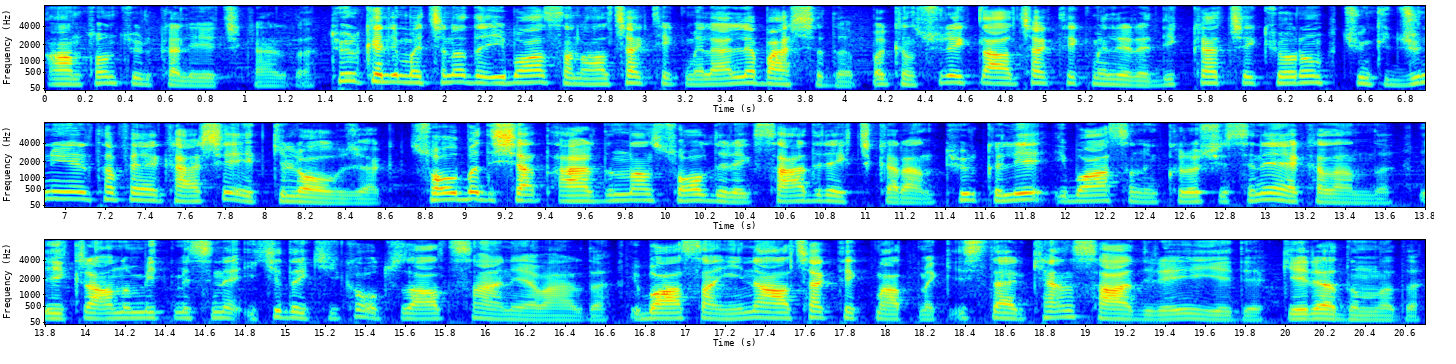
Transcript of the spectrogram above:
Anton Türkali'ye çıkardı. Türkali maçına da İbo Aslan alçak tekmelerle başladı. Bakın sürekli alçak tekmelere dikkat çekiyorum çünkü Junior Tafa'ya karşı etkili olacak. Sol body shot ardından sol direk sağ direk çıkaran Türkali İbo Aslan'ın kroşesine yakalandı. İlk roundun bitmesine 2 dakika 36 saniye vardı. İbo Aslan yine alçak tekme atmak isterken sağ direği yedi. Geri adımladı.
